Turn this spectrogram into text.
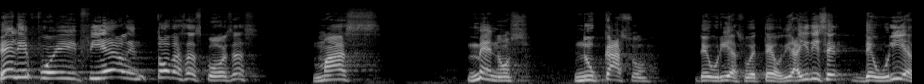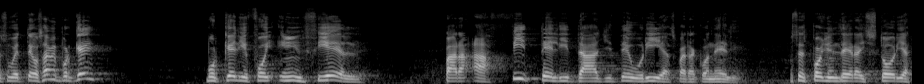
Ele foi fiel em todas as coisas, mas menos no caso de Urias o Eteo. Aí diz de Urias o Eteo. ¿Sabe por quê? Porque ele foi infiel para a fidelidade de Urias para com ele. Vocês podem ler a história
